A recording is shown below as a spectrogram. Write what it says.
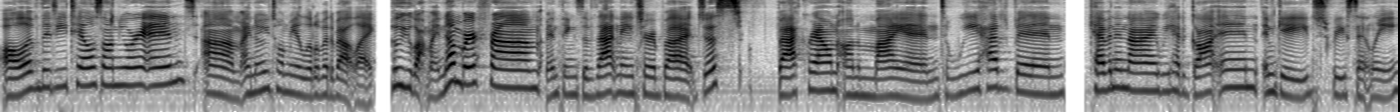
all of the details on your end. Um, I know you told me a little bit about like who you got my number from and things of that nature, but just background on my end, we had been, Kevin and I, we had gotten engaged recently.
